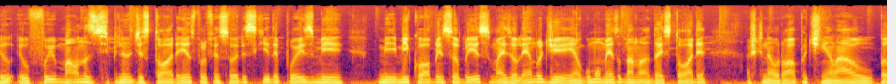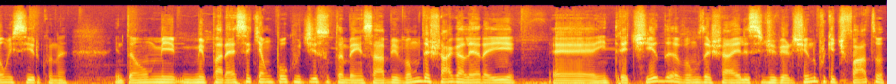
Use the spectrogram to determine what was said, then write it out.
eu, eu fui mal nas disciplinas de história e os professores que depois me, me, me cobrem sobre isso, mas eu lembro de em algum momento da, da história, acho que na Europa tinha lá o pão e circo, né? Então me, me parece que é um pouco disso também, sabe? Vamos deixar a galera aí é, entretida, vamos deixar eles se divertindo, porque de fato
